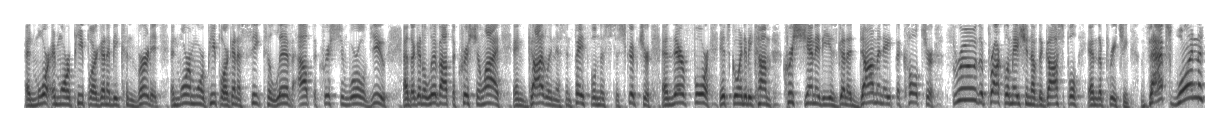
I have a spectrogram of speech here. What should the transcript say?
and more and more people are going to be converted, and more and more people are going to seek to live out the Christian worldview, and they're going to live out the Christian life in godliness and faithfulness to Scripture, and therefore it's going to become Christianity is going to dominate the culture through the proclamation of the gospel and the preaching. That's one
